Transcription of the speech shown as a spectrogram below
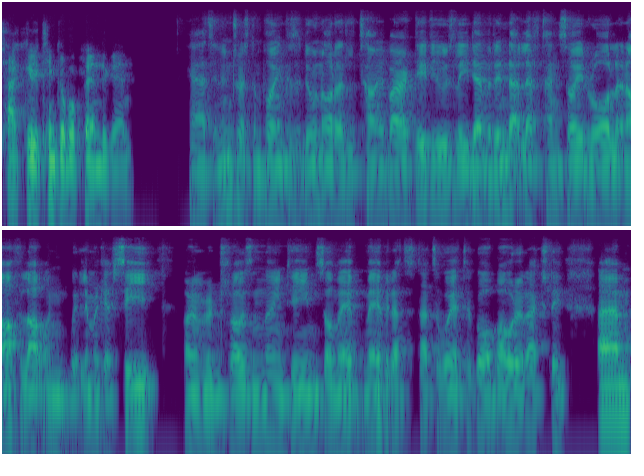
tactically think about playing the game. Yeah, it's an interesting point because I do know that Tommy Barrett did use Lee Devitt in that left hand side role an awful lot when with Limerick FC. I remember in 2019. So maybe maybe that's that's a way to go about it actually. Um,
